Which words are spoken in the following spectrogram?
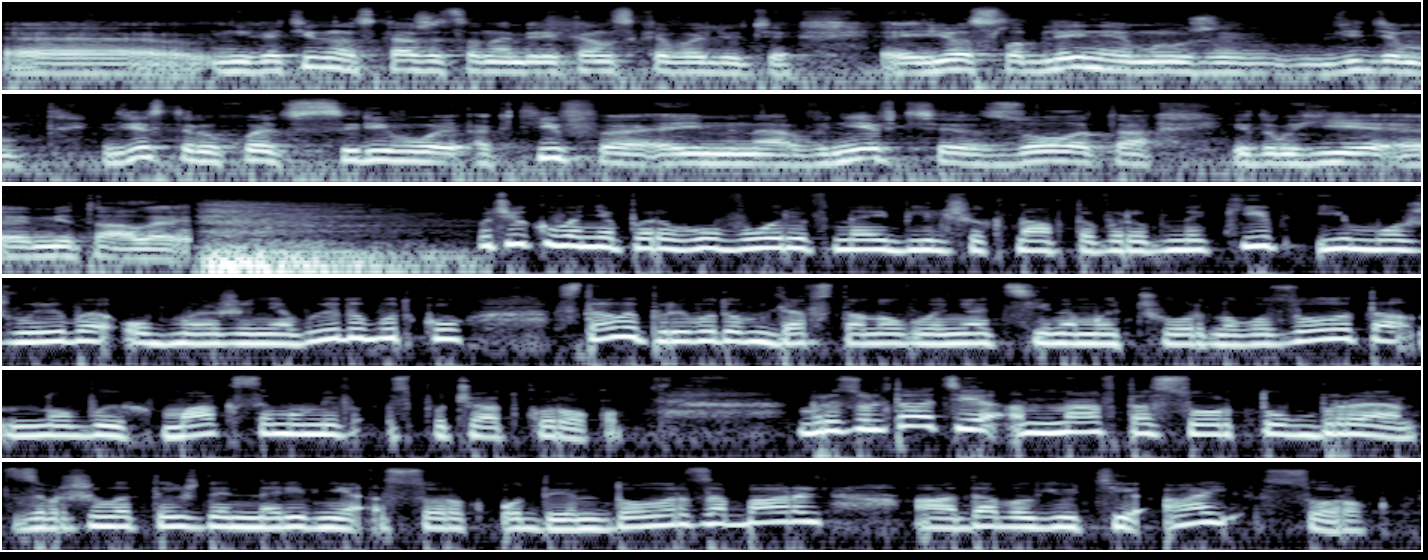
э, негативно скажется на американской валюте. Э, Ее ослабление мы уже видим. Инвесторы уходят в сырьевой актив, э, а именно в нефть, золото и другие э, металлы. Очікування переговорів найбільших нафтовиробників і можливе обмеження видобутку стали приводом для встановлення цінами чорного золота нових максимумів з початку року. В результаті нафта сорту Brent завершила тиждень на рівні 41 долар за барель, а WTI – 40.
